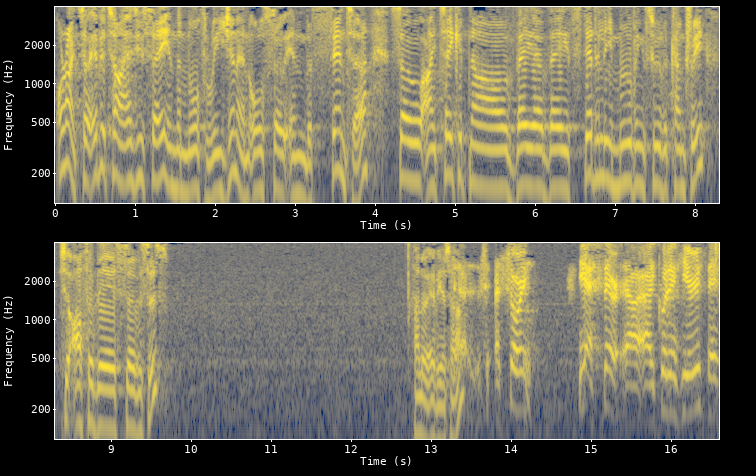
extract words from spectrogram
All right, so Evitar, as you say, in the north region and also in the center. So I take it now they are they steadily moving through the country to offer their services. Hello, Evitar. Uh, sorry. Yes, sir. Uh, I couldn't hear you. Say.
